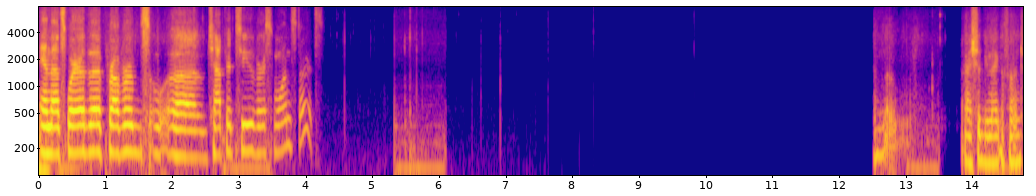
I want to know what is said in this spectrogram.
and that's where the Proverbs uh, chapter 2, verse 1 starts. I should be megaphoned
